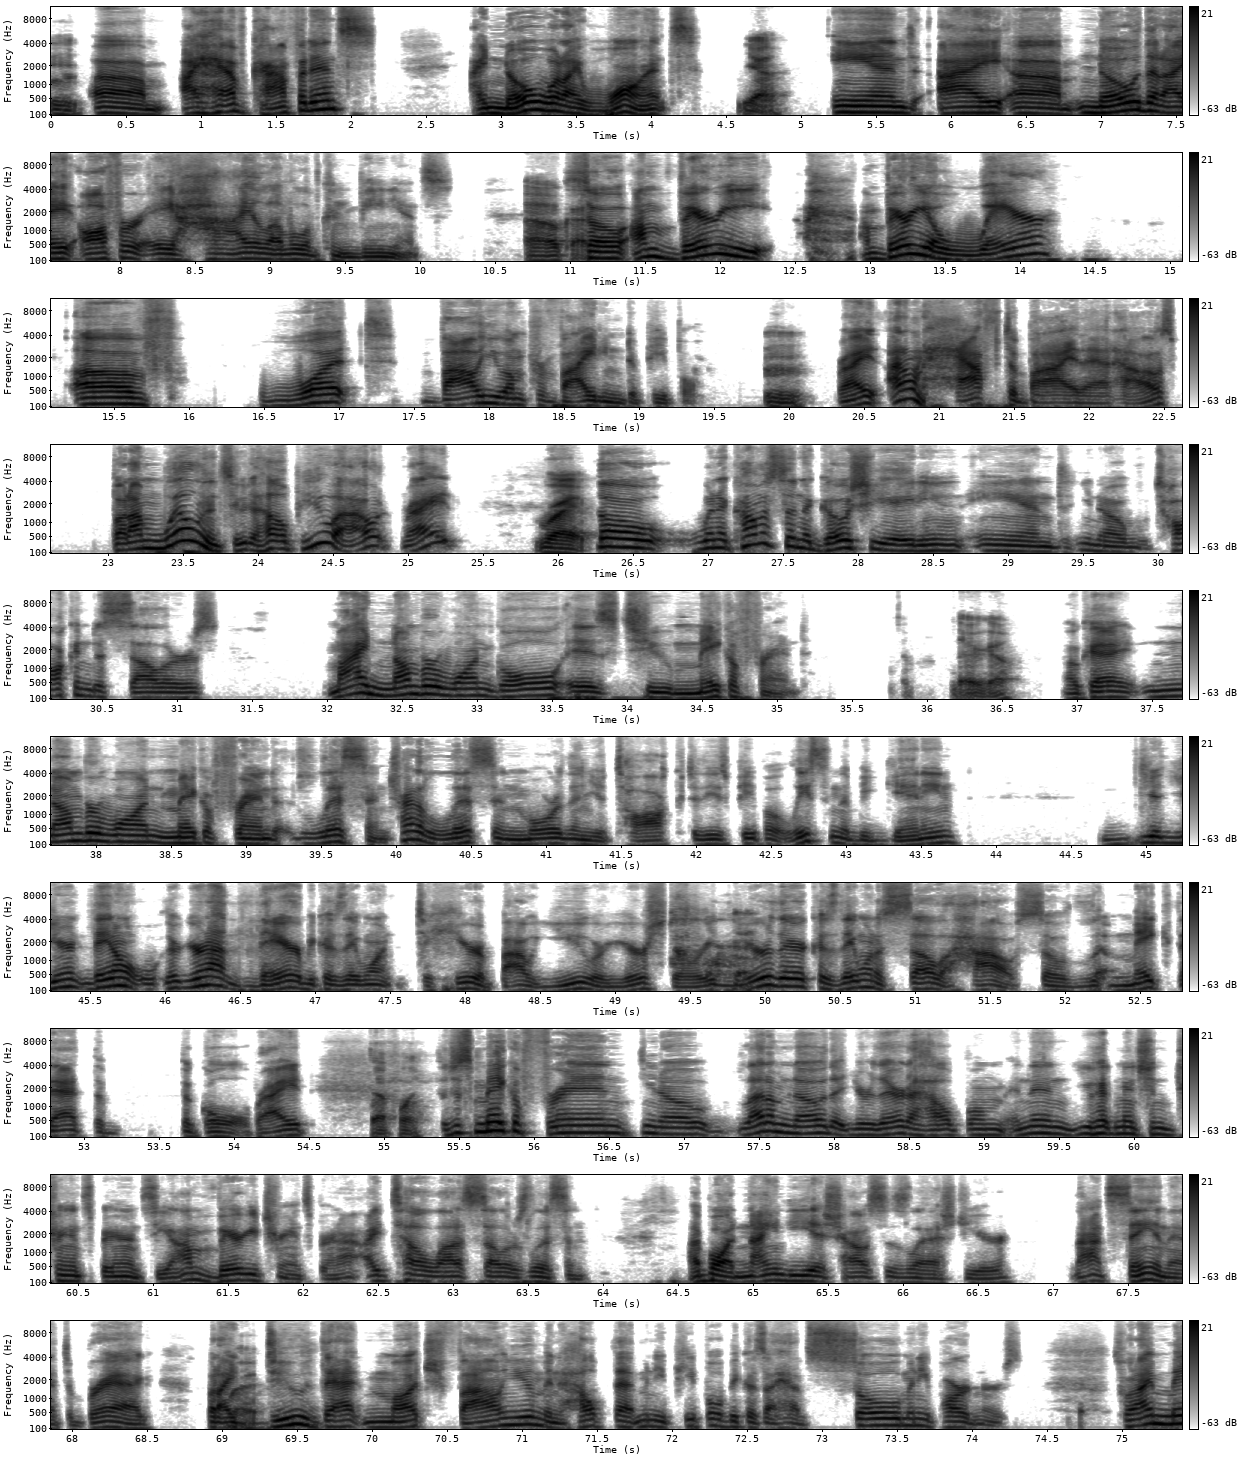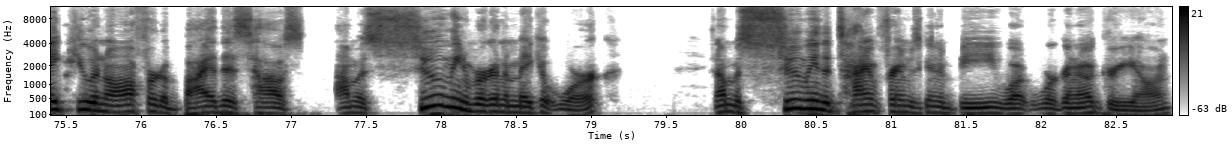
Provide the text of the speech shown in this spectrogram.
Mm. Um, I have confidence. I know what I want, Yeah. and I um, know that I offer a high level of convenience. Oh, okay. So I'm very, I'm very aware of what value I'm providing to people. Mhm. Right? I don't have to buy that house, but I'm willing to to help you out. Right? right. So when it comes to negotiating and you know talking to sellers, my number one goal is to make a friend. There you go. Okay. Number one, make a friend. Listen. Try to listen more than you talk to these people, at least in the beginning. You're they don't you're not there because they want to hear about you or your story. You're there because they want to sell a house so make that the the goal right? Definitely. So just make a friend you know let them know that you're there to help them and then you had mentioned transparency. I'm very transparent. I, I tell a lot of sellers listen i bought 90-ish houses last year. Not saying that to brag but right. i do that much volume and help that many people because i have so many partners so when I make you an offer to buy this house, I'm assuming we're going to make it work. And I'm assuming the time frame is going to be what we're going to agree on,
